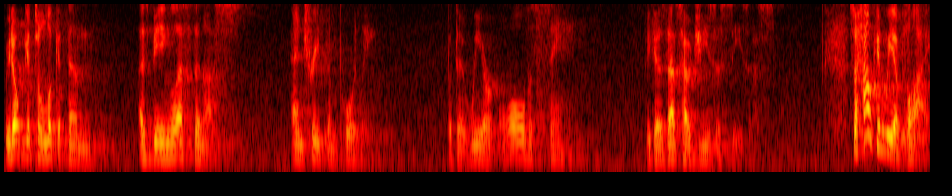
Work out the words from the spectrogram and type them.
We don't get to look at them as being less than us and treat them poorly, but that we are all the same because that's how Jesus sees us. So, how can we apply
